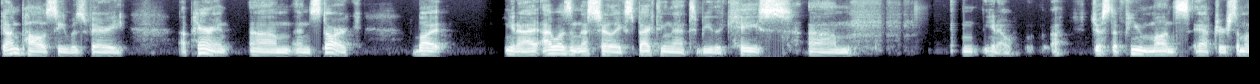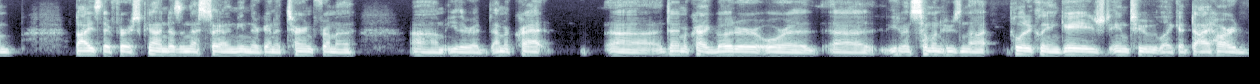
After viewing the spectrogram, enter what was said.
gun policy was very apparent um, and stark. But you know, I, I, wasn't necessarily expecting that to be the case. Um, you know, uh, just a few months after someone buys their first gun doesn't necessarily mean they're going to turn from a um, either a Democrat uh, Democratic voter or a, uh, even someone who's not politically engaged into like a diehard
